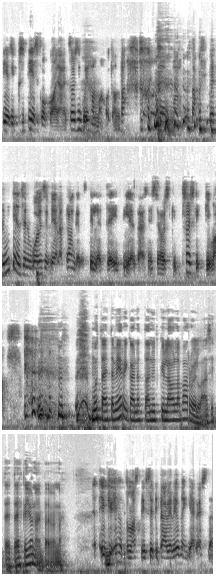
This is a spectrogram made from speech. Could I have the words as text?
tiesi, se tiesi koko ajan, että se olisi niin kuin ihan mahdotonta mutta että miten sen voisi vielä pranketa sille, että se ei tietäisi, niin se olisikin, se olisikin kiva. mutta että Meri kannattaa nyt kyllä olla varuillaan sitten, että ehkä jonain päivänä Ehdottomasti se pitää vielä jotenkin järjestää.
